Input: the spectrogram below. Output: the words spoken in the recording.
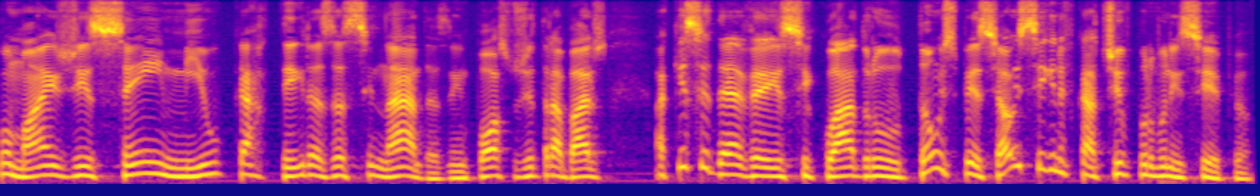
com mais de 100 mil carteiras assinadas em postos de trabalhos. A que se deve a esse quadro tão especial e significativo para o município?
